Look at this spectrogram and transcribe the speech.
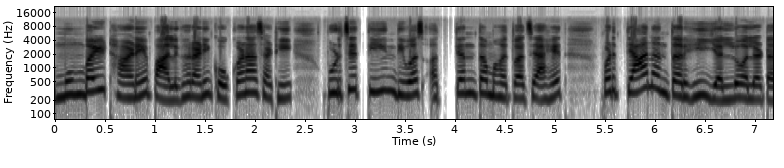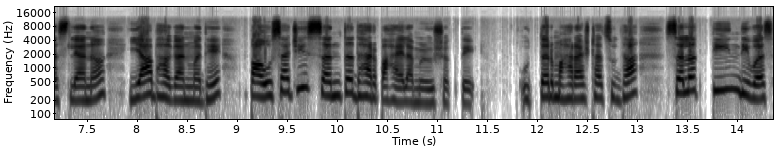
मुंबई ठाणे पालघर आणि कोकणासाठी पुढचे तीन दिवस अत्यंत महत्त्वाचे आहेत पण त्यानंतरही येल्लो अलर्ट असल्यानं या भागांमध्ये पावसाची संतधार पाहायला मिळू शकते. उत्तर महाराष्ट्रात सुद्धा सलग तीन दिवस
